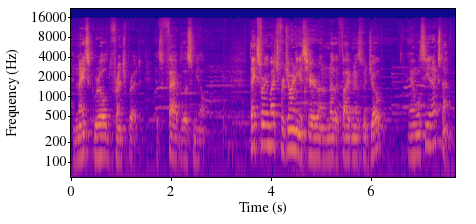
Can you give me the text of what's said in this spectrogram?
and nice grilled French bread. It's a fabulous meal. Thanks very much for joining us here on another 5 Minutes with Joe, and we'll see you next time.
